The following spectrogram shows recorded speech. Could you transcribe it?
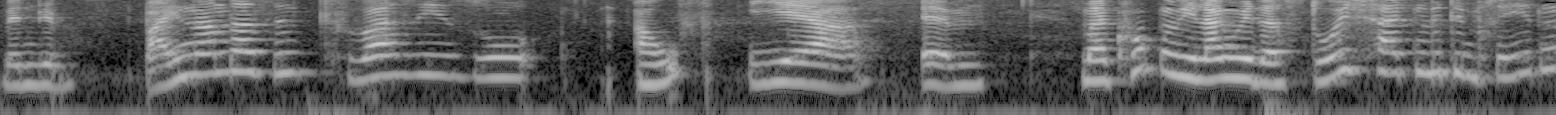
wenn wir beieinander sind, quasi so. Auf. Ja, ähm, mal gucken, wie lange wir das durchhalten mit dem Reden.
